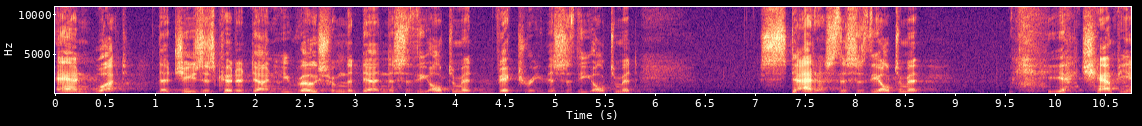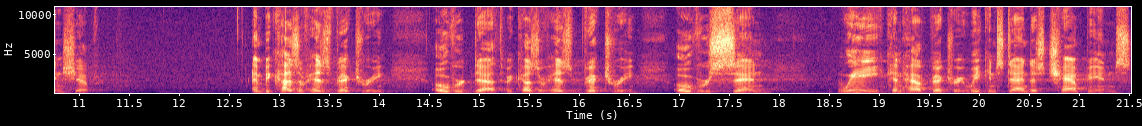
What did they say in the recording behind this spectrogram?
and what that Jesus could have done. He rose from the dead. And this is the ultimate victory. This is the ultimate status. This is the ultimate yeah, championship. And because of his victory over death, because of his victory over sin, we can have victory. We can stand as champions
